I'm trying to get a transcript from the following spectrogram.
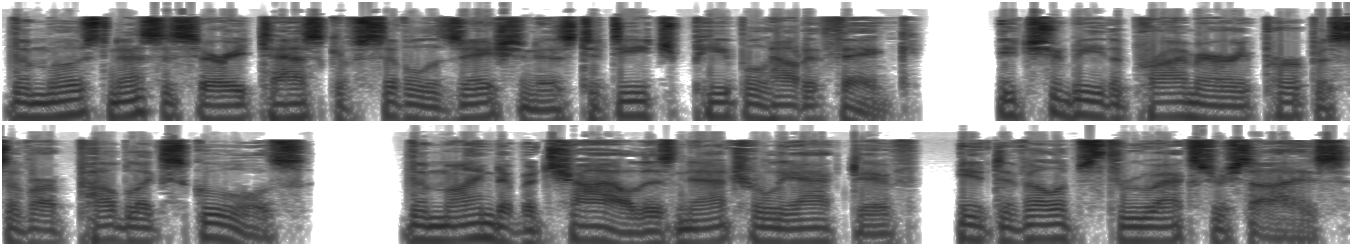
The most necessary task of civilization is to teach people how to think. It should be the primary purpose of our public schools. The mind of a child is naturally active, it develops through exercise.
